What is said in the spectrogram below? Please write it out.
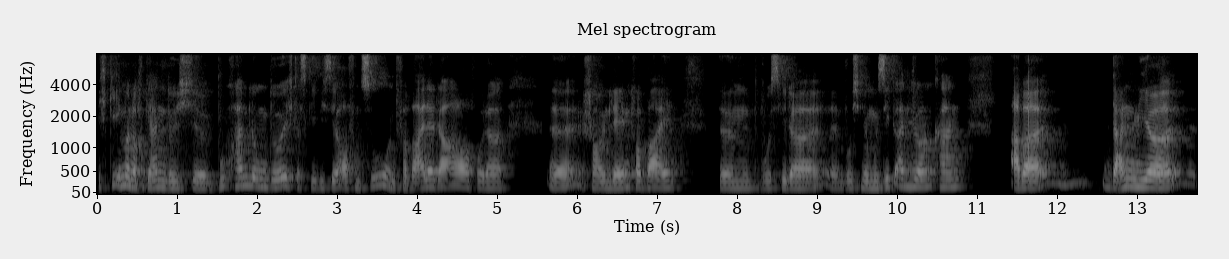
ich gehe immer noch gern durch äh, Buchhandlungen durch, das gebe ich sehr offen zu und verweile da auch oder äh, schaue in Läden vorbei, wo es wieder, äh, wo ich mir Musik anhören kann. Aber dann mir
